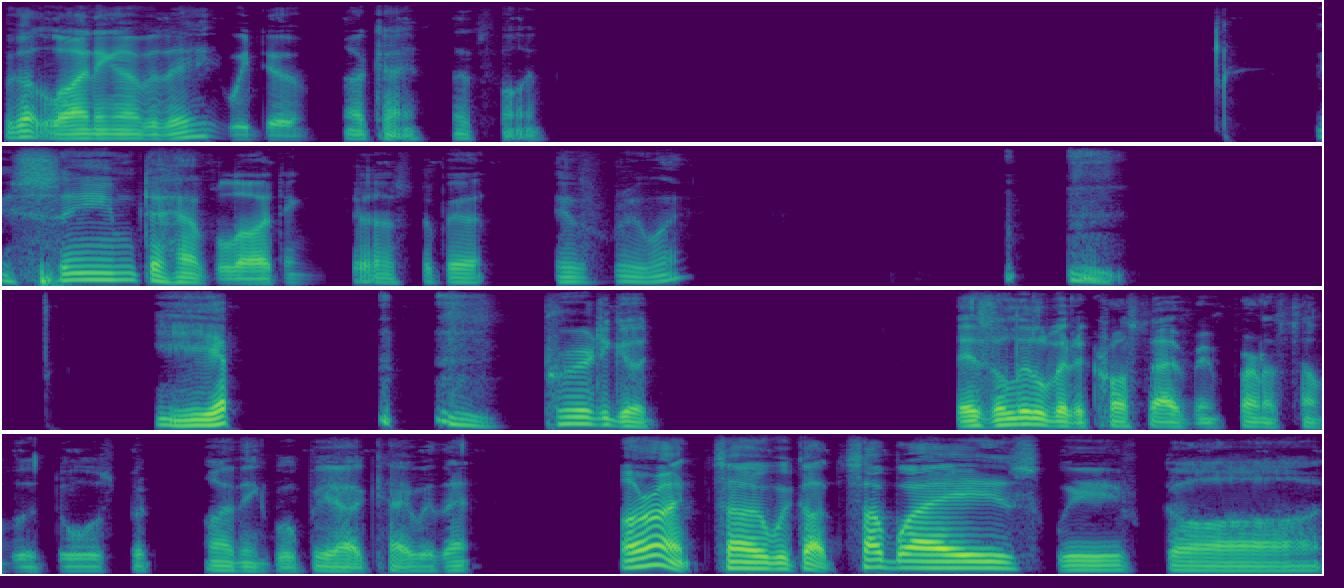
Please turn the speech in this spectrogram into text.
We got lighting over there? We do. Okay, that's fine. We seem to have lighting just about everywhere. yep. Pretty good. There's a little bit of crossover in front of some of the doors, but I think we'll be okay with that. All right, so we've got subways, we've got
